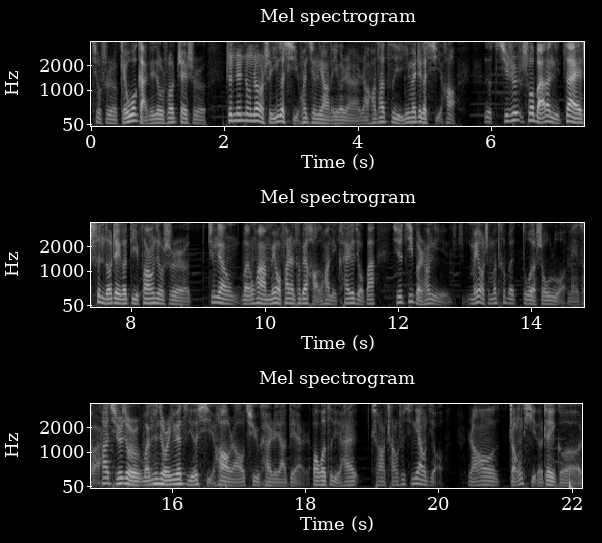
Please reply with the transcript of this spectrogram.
就是给我感觉就是说，这是真真正正是一个喜欢精酿的一个人。然后他自己因为这个喜好，就其实说白了，你在顺德这个地方就是。精酿文化没有发展特别好的话，你开个酒吧，其实基本上你没有什么特别多的收入。没错，他其实就是完全就是因为自己的喜好，然后去开这家店，包括自己还尝尝试去酿酒，然后整体的这个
